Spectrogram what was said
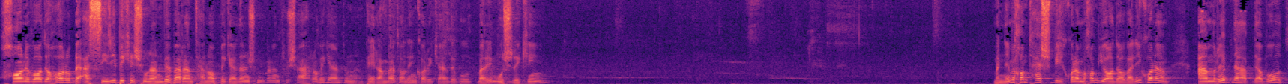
خانواده ها رو به اسیری بکشونن ببرن تناب بگردنشون ببرن تو شهرها بگردونن. پیغمبر حالا این کاری کرده بود برای مشرکین. من نمیخوام تشبیه کنم میخوام یادآوری کنم. امر ابن عبدود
